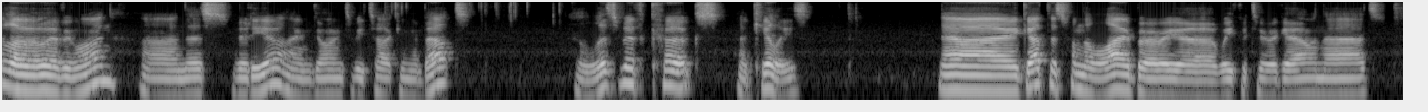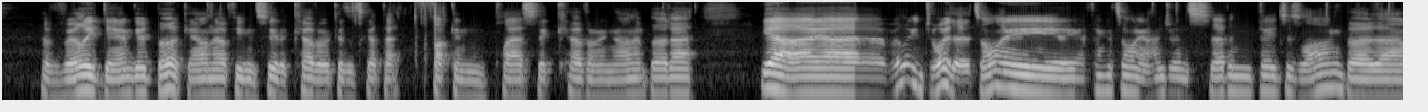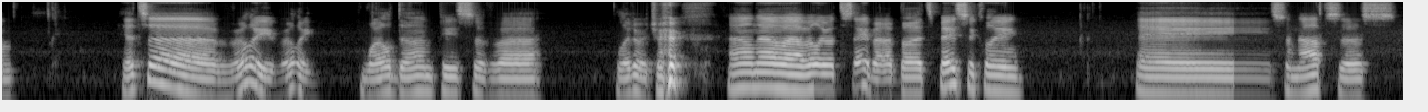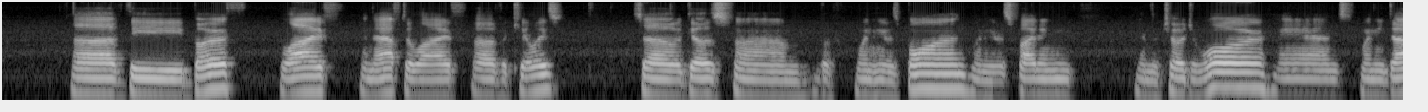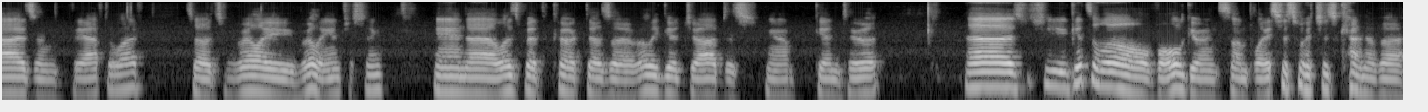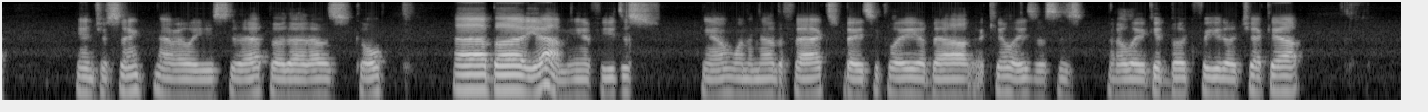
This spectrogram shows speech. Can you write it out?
Hello everyone. On this video I'm going to be talking about Elizabeth Cook's Achilles. Now I got this from the library a week or two ago and uh, it's a really damn good book. I don't know if you can see the cover because it's got that fucking plastic covering on it but uh, yeah I uh, really enjoyed it. It's only I think it's only 107 pages long but um, it's a really, really well done piece of uh, literature. I don't know uh, really what to say about it, but it's basically a synopsis of the birth, life, and afterlife of Achilles. So it goes from when he was born, when he was fighting in the Trojan War, and when he dies in the afterlife. So it's really, really interesting. And uh, Elizabeth Cook does a really good job just, you know, getting to it. Uh, she gets a little vulgar in some places, which is kind of uh, interesting. Not really used to that, but uh, that was cool. Uh, but yeah, I mean, if you just, you know, want to know the facts basically about Achilles, this is really a good book for you to check out.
